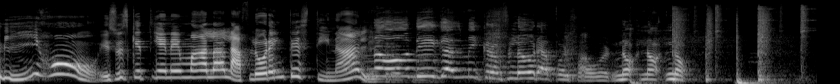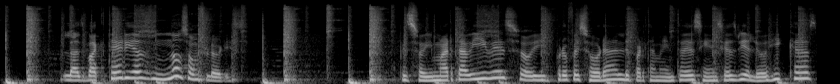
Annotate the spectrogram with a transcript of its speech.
mi hijo, eso es que tiene mala la flora intestinal. No digas microflora, por favor. No, no, no. Las bacterias no son flores. Pues soy Marta Vives, soy profesora del Departamento de Ciencias Biológicas.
